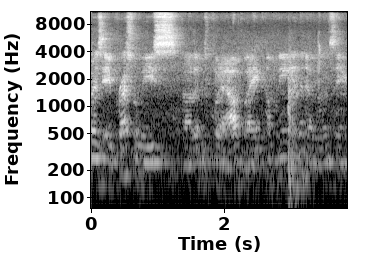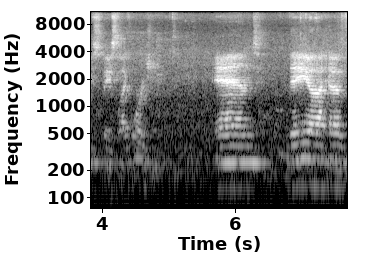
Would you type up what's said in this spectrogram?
was a press release uh, that was put out by a company in the Netherlands named Space Life Origin. And they uh, have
